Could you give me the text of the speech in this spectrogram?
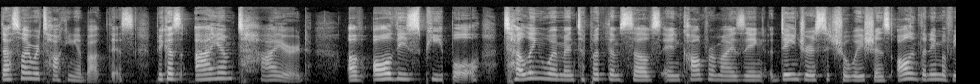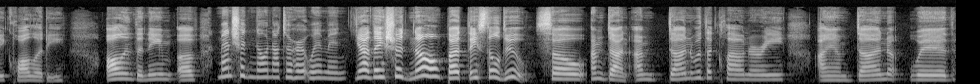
That's why we're talking about this because I am tired of all these people telling women to put themselves in compromising, dangerous situations, all in the name of equality, all in the name of men should know not to hurt women. Yeah, they should know, but they still do. So I'm done. I'm done with the clownery. I am done with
